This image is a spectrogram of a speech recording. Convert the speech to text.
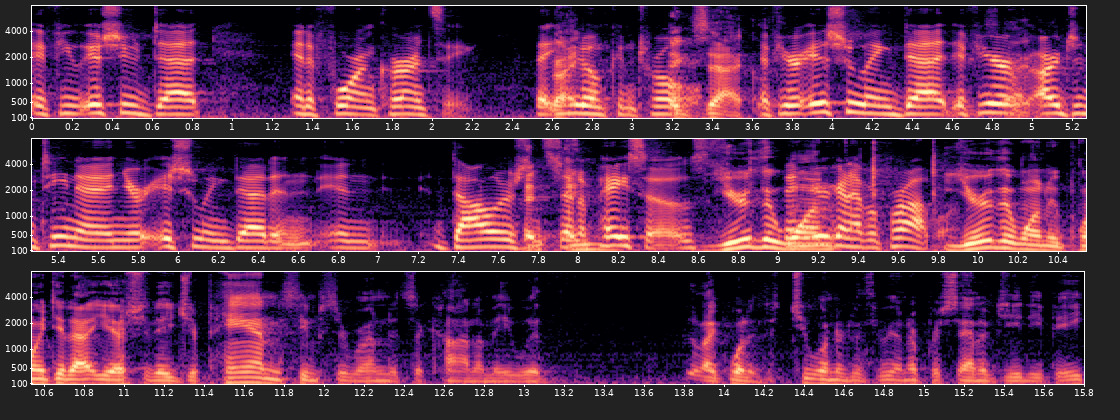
if you issued debt in a foreign currency that Right. you don't control. Exactly. If you're issuing debt, if you're Exactly. Argentina and you're issuing debt in, in dollars And- instead of pesos, You're the then one. you're going to have a problem. You're the one who pointed out yesterday. Japan seems to run its economy with, like, what is it, 200 to 300 percent of GDP.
